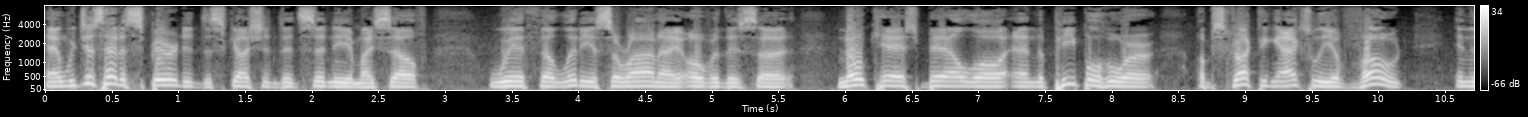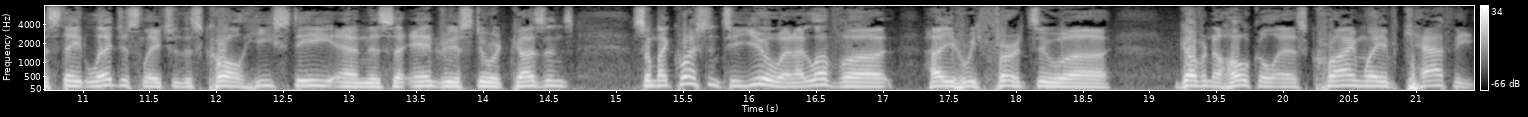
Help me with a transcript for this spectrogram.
And we just had a spirited discussion, did Sydney and myself, with uh, Lydia Serrano over this uh, no cash bail law and the people who are obstructing actually a vote in the state legislature, this Carl Heastie and this uh, Andrea Stewart Cousins. So my question to you, and I love uh, how you refer to uh, Governor Hochul as Crime Wave Kathy.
